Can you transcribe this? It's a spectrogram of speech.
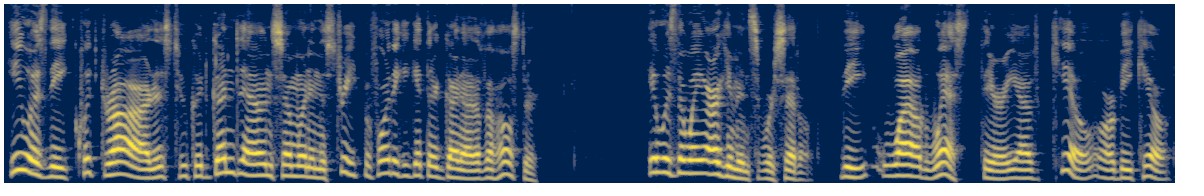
He was the quick draw artist who could gun down someone in the street before they could get their gun out of the holster. It was the way arguments were settled, the Wild West theory of kill or be killed.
